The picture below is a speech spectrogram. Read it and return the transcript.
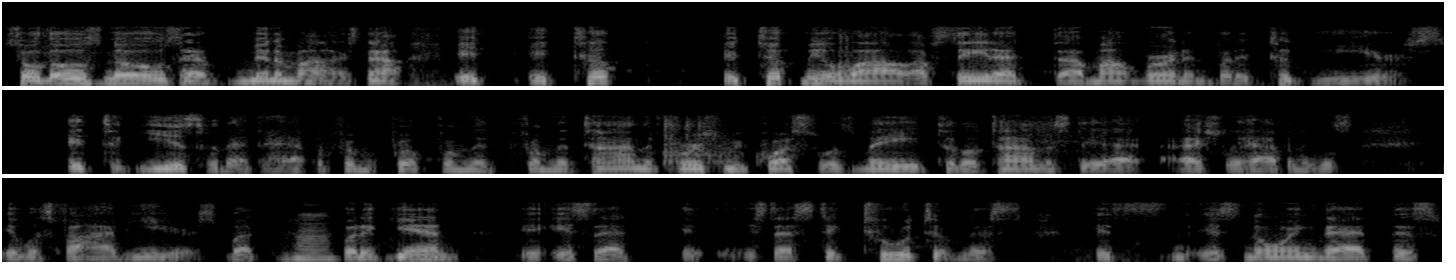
so those no's have minimized. Now it it took it took me a while. I've stayed at uh, Mount Vernon, but it took years. It took years for that to happen. From from from the from the time the first request was made to the time the stay actually happened, it was it was five years. But Mhm. but again, it, it's that it, it's that stick to itiveness. It's it's knowing that this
